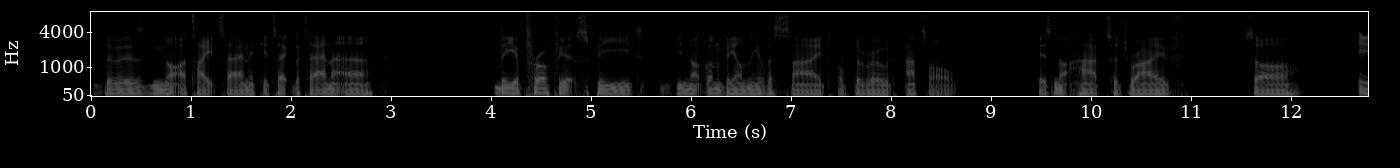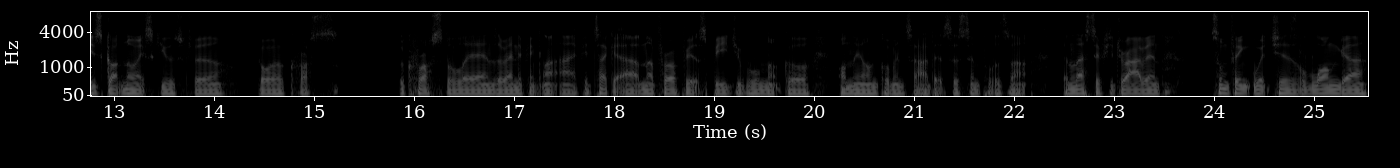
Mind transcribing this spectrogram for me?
there is not a tight turn. If you take the turn at a, the appropriate speed, you're not going to be on the other side of the road at all. It's not hard to drive, so he's got no excuse for going across across the lanes or anything like that. If you take it at an appropriate speed, you will not go on the oncoming side. It's as simple as that. Unless if you're driving something which is longer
